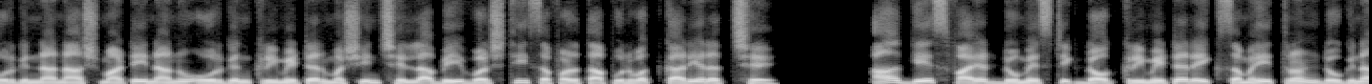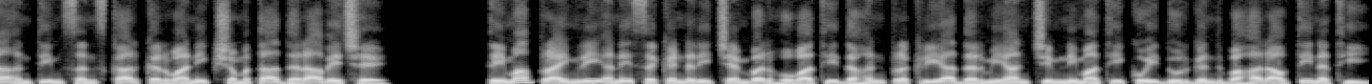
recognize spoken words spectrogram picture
ઓર્ગનના નાશ માટે નાનું ઓર્ગન ક્રિમેટર મશીન છેલ્લા બે વર્ષથી સફળતાપૂર્વક કાર્યરત છે. આ gas fired domestic dog cremator એક સમયે ત્રણ ડોગના અંતિમ સંસ્કાર કરવાની ક્ષમતા ધરાવે છે. તેમાં પ્રાઇમરી અને સેકન્ડરી ચેમ્બર હોવાથી દહન પ્રક્રિયા દરમિયાન ચીમનીમાંથી કોઈ દુર્ગંધ બહાર આવતી નથી.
